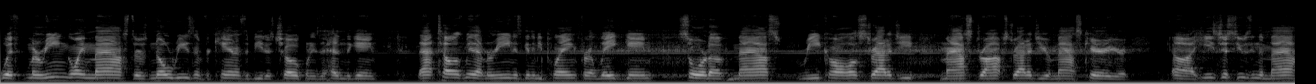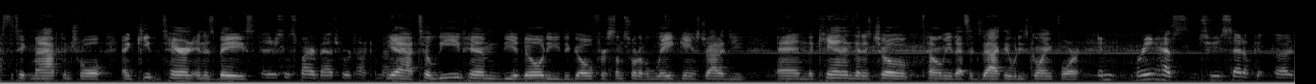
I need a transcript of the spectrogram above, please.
With Marine going mass, there's no reason for cannons to beat his choke when he's ahead in the game. That tells me that Marine is going to be playing for a late game sort of mass recall strategy, mass drop strategy, or mass carrier. Uh, he's just using the mass to take map control and keep the Terran in his base. And there's those fire bats we were talking about. Yeah, to leave him the ability to go for some sort of a late game strategy. And the cannons at his choke tell me that's exactly what he's going for. And Marine has two set of uh,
